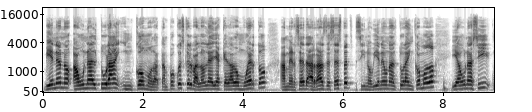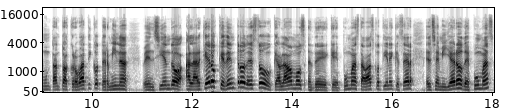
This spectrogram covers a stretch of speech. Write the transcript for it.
viene a una altura incómoda. Tampoco es que el balón le haya quedado muerto a merced a ras de césped, sino viene a una altura incómoda y aún así, un tanto acrobático, termina venciendo al arquero que dentro de esto que hablábamos de que Pumas Tabasco tiene que ser el semillero de Pumas,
